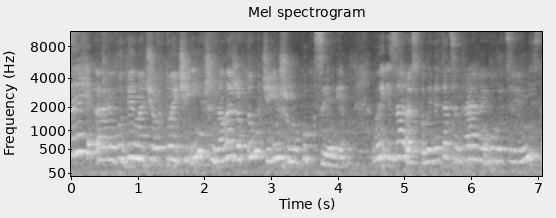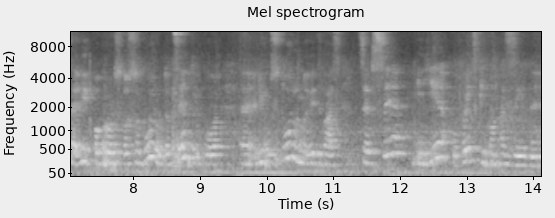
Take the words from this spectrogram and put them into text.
цей е, будиночок, той чи інший, належав тому чи іншому купцеві. Ви і зараз, коли йдете центральною вулицею міста від Покровського собору до центру по е, ліву сторону від вас, це все і є купецькі магазини.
